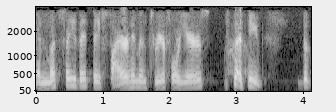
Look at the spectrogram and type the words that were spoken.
and let's say that they fire him in three or four years, I mean, the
